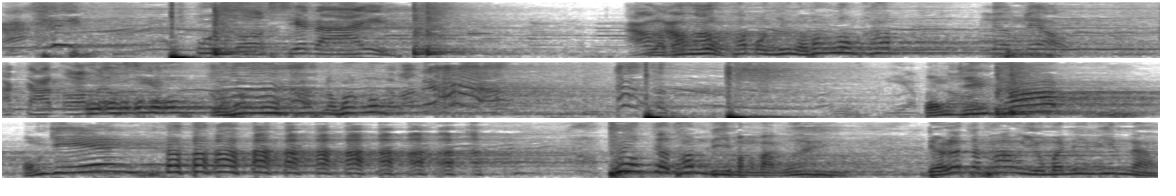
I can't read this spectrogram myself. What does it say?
อะพูดออกเสียดายเอาระวัเอางลเอามครับองค์หญิงระวังลมครับเริ่มแล้ว อากาศออกโอ้แล้วโอ้เสียโอ้ระวังลมครับระวังลมระวังนะองค์หญิงครับองค์หญิง พวกเจ้าทำดีมากๆเลย เดี๋ยวเราจะพาอยู่มานี่ลินน่ะ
